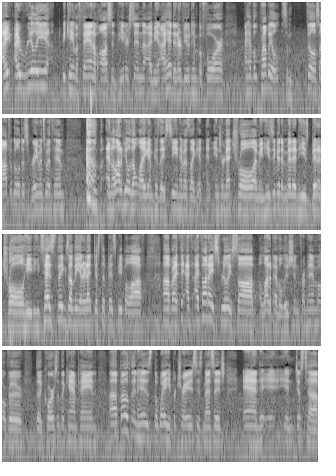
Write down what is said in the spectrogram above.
I, I really became a fan of Austin Petersen. I mean, I had interviewed him before. I have probably some philosophical disagreements with him. and a lot of people don't like him because they've seen him as like an, an, internet troll. I mean, he's even admitted he's been a troll. He, he says things on the internet just to piss people off. Uh, but I, th- I, I, thought I really saw a lot of evolution from him over the course of the campaign, uh, both in his the way he portrays his message and in, in just uh,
